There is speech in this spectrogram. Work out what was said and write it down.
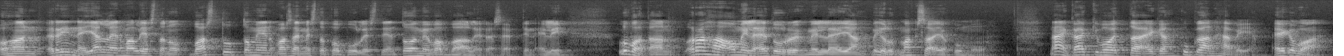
onhan Rinne jälleen valjastanut vastuuttomien vasemmistopopulistien toimivan vaalireseptin, eli luvataan rahaa omille eturyhmille ja viulut maksaa joku muu. Näin kaikki voittaa eikä kukaan häviä, eikö vaan?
